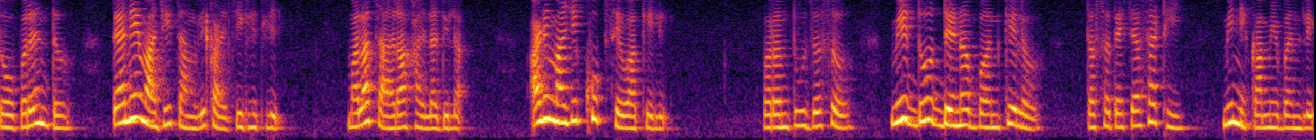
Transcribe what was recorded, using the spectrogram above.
तोपर्यंत त्याने माझी चांगली काळजी घेतली. मला चारा खायला दिला. आणि माझी खूप सेवा केली. परंतु जसं मी दूध देणं बंद केलं तसं त्याच्यासाठी मी निकामी बनले.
